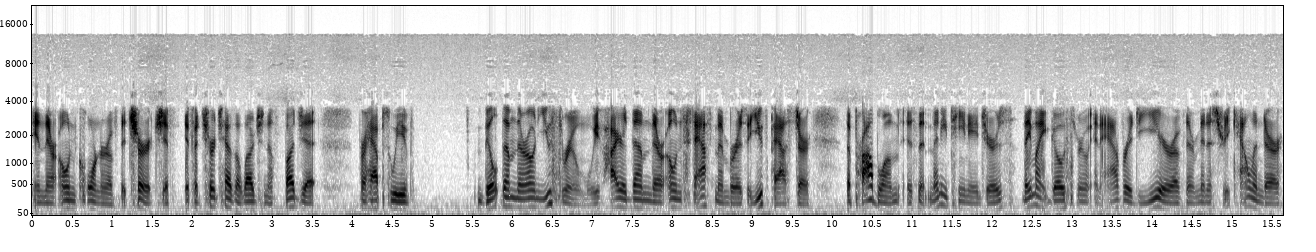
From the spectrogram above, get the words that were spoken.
in their own corner of the church. If if a church has a large enough budget, perhaps we've built them their own youth room. We've hired them their own staff member as a youth pastor. The problem is that many teenagers, they might go through an average year of their ministry calendar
